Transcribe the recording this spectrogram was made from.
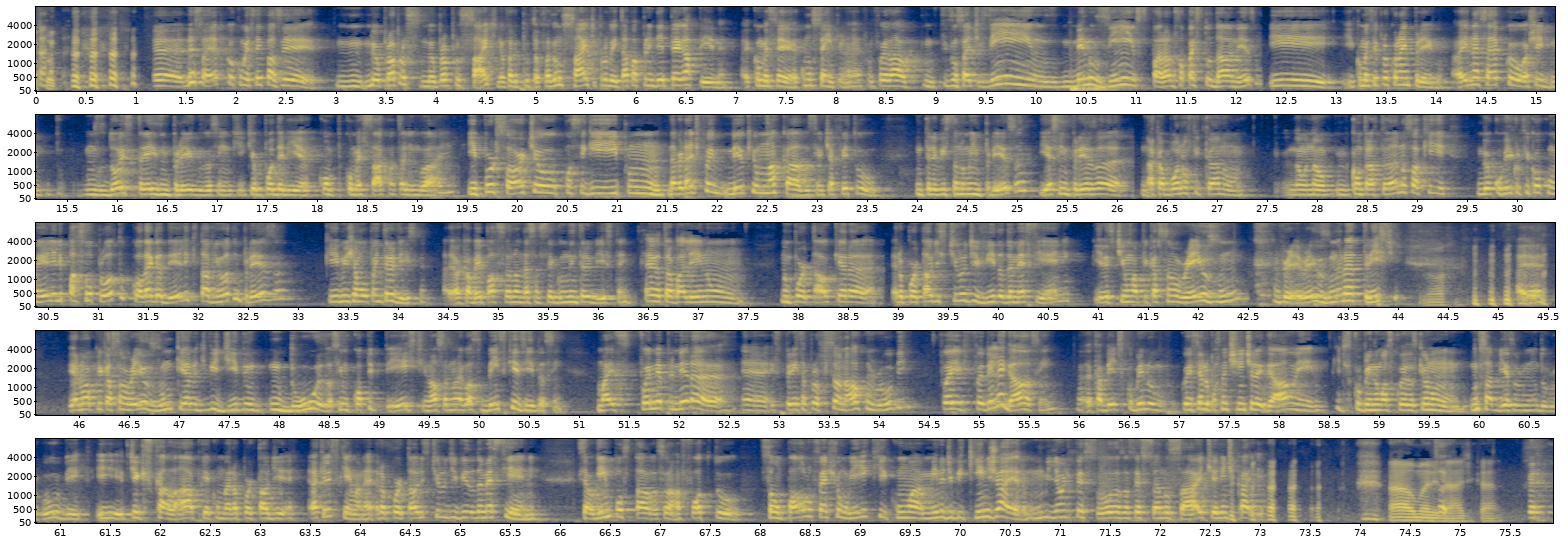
desculpa. É, nessa época eu comecei a fazer meu próprio, meu próprio site, né? Eu falei, puta, fazer um site aproveitar para aprender PHP, né? Aí comecei, como sempre, né? Foi lá, fiz um sitezinho, menuzinhos, parado só para estudar mesmo. E, e, comecei a procurar emprego. Aí nessa época eu achei uns dois, três empregos, assim, que, que eu poderia com, começar com outra linguagem. E por sorte eu consegui ir para um. Na verdade foi meio que um acaso, assim. Eu tinha feito entrevista numa empresa e essa empresa acabou não ficando, não, não me contratando, só que meu currículo ficou com ele, ele passou para outro colega dele que estava em outra empresa que me chamou para entrevista. Aí eu acabei passando nessa segunda entrevista. Hein? Aí eu trabalhei num, num portal que era, era o portal de estilo de vida do MSN, e eles tinham uma aplicação Rails 1. Rails 1 era triste. Aí, era uma aplicação Rails 1 que era dividida em, em duas, assim, um copy-paste. Nossa, era um negócio bem esquisito, assim. Mas foi minha primeira é, experiência profissional com Ruby. Foi, foi bem legal, assim. acabei descobrindo, conhecendo bastante gente legal e, e, descobrindo umas coisas que eu não, não sabia sobre o mundo Ruby. E tinha que escalar, porque como era portal de... Era aquele esquema, né? Era portal de estilo de vida da MSN. Se alguém postava lá, uma foto do São Paulo Fashion Week com uma mina de biquíni, já era. Um milhão de pessoas acessando o site e a gente caía. a humanidade, cara.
